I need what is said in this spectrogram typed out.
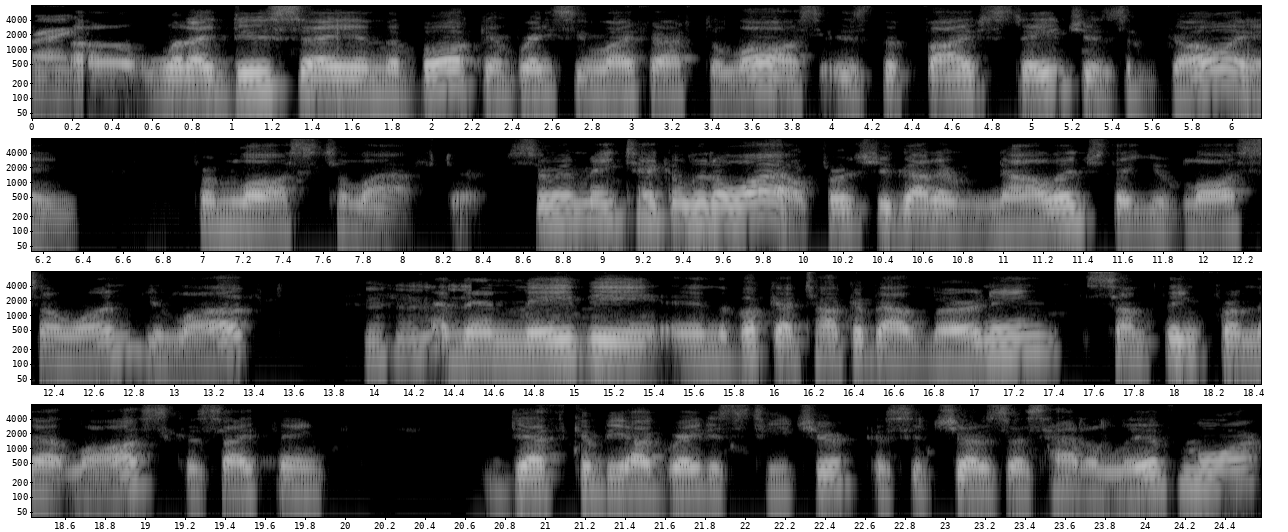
Right. Uh, what I do say in the book, Embracing Life After Loss, is the five stages of going from loss to laughter. So it may take a little while. First, you got to acknowledge that you've lost someone you loved. Mm-hmm. And then maybe in the book, I talk about learning something from that loss because I think death can be our greatest teacher because it shows us how to live more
